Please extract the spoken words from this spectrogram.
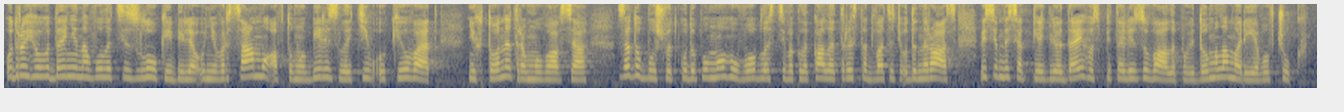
О другій годині на вулиці Злуки біля універсаму автомобіль злетів у кювет. Ніхто не травмувався. За добу швидку допомогу в області викликали 321 раз. 85 людей госпіталізували, повідомила Марія Вовчук. –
